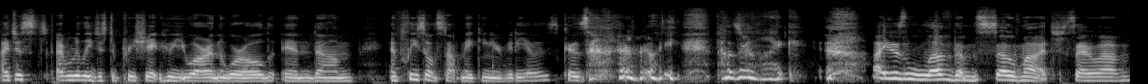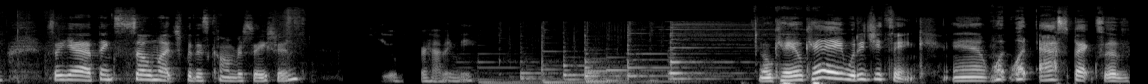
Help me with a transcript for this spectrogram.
I just, I really just appreciate who you are in the world, and um, and please don't stop making your videos because I really, those are like, I just love them so much. So um, so yeah, thanks so much for this conversation. Thank you for having me. Okay, okay. What did you think? And what, what aspects of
